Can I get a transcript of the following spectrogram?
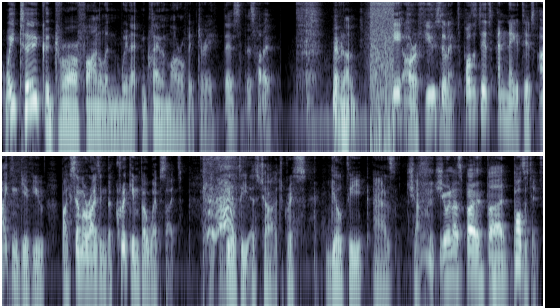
we too could draw a final and win it and claim a moral victory. There's there's hope. Moving on. Here are a few select positives and negatives I can give you by summarising the Cricinfo website. Guilty as charged, Chris. Guilty as charged. You and us both, bud. Positive.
